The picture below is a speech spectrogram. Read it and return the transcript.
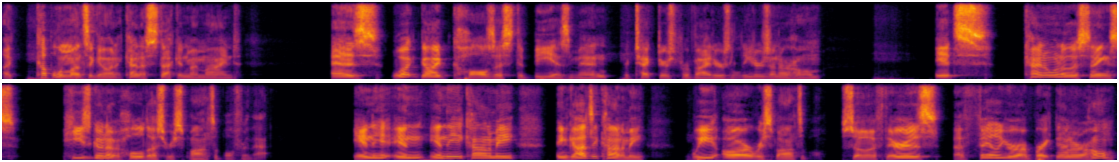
a couple of months ago and it kind of stuck in my mind. As what god calls us to be as men protectors providers leaders in our home it's kind of one of those things he's going to hold us responsible for that. In in in the economy in god's economy we are responsible. So if there is a failure or a breakdown in our home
